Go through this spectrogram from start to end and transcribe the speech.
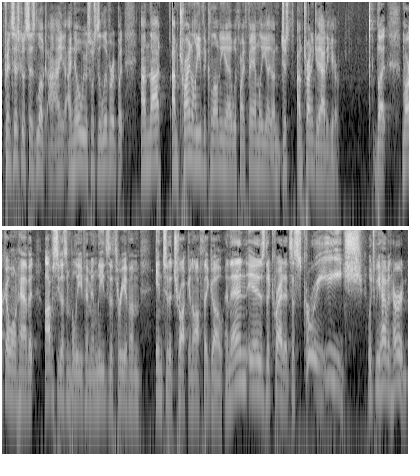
Francisco says, "Look, I, I know we were supposed to deliver it, but I'm not. I'm trying to leave the Colonia with my family. I'm just. I'm trying to get out of here." But Marco won't have it. Obviously, doesn't believe him and leads the three of them into the truck, and off they go. And then is the credits, a screech, which we haven't heard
